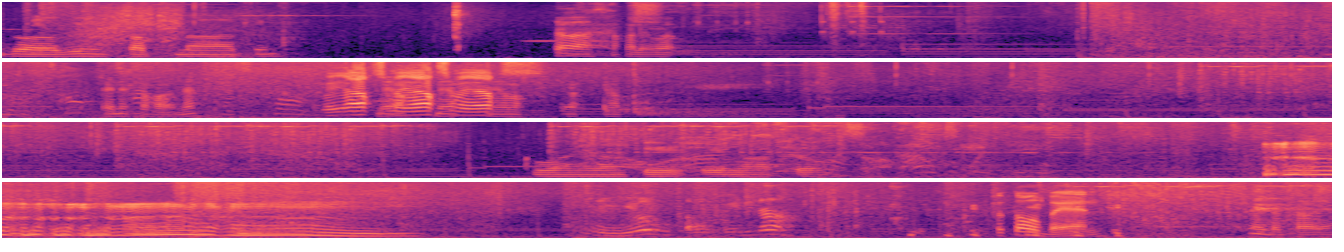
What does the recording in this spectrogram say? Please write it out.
Gago yung top natin. Ito sa kaliwa. Ay, nasa has fallen. May axe, may axe, may axe. Kuha na lang tier 3 mga pro. Ano yun, tangkin na. Totoo ba yan? Ito tayo.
